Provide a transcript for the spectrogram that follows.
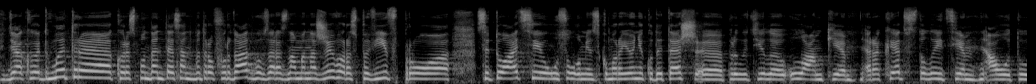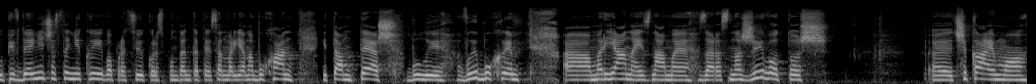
Дякую, Дмитре. Кореспондент ТСН Дмитро Фурдак був зараз з нами наживо. Розповів про ситуацію у Солом'янському районі, куди теж е, прилетіли уламки ракет в столиці. А от у південній частині Києва працює кореспондентка ТСН Мар'яна Бухан, і там теж були вибухи. Мар'яна із нами зараз наживо. Тож е, чекаємо.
